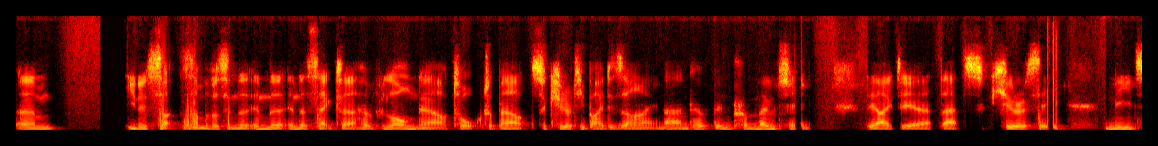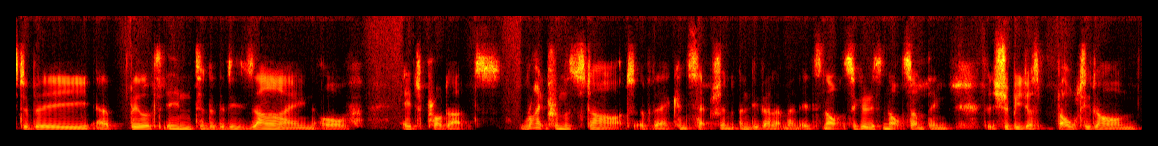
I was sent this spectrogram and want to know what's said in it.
um, you know, so, some of us in the in the in the sector have long now talked about security by design and have been promoting the idea that security needs to be uh, built into the design of edge products right from the start of their conception and development. It's not security is not something that should be just bolted on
